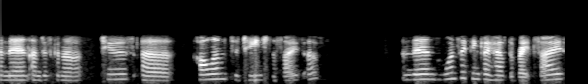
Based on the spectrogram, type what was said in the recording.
and then I'm just going to choose a column to change the size of. And then once I think I have the right size,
